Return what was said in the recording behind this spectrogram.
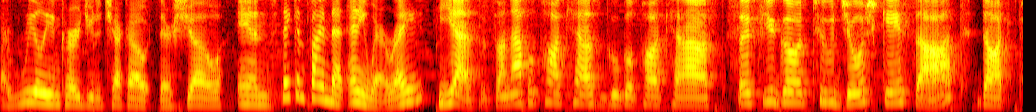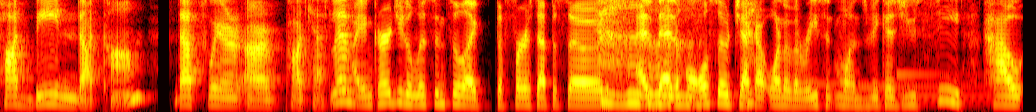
i really encourage you to check out their show and they can find that anywhere right Yes, it's on Apple Podcast, Google Podcast. So if you go to joshksath.podbean.com, that's where our podcast lives. i encourage you to listen to like the first episode and then also check out one of the recent ones because you see how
